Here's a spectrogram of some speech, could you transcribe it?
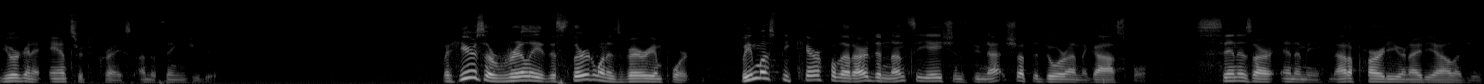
you're going to answer to Christ on the things you do. But here's a really, this third one is very important. We must be careful that our denunciations do not shut the door on the gospel. Sin is our enemy, not a party or an ideology.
